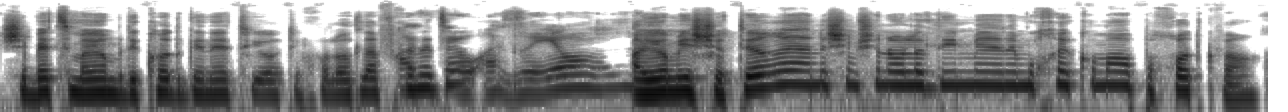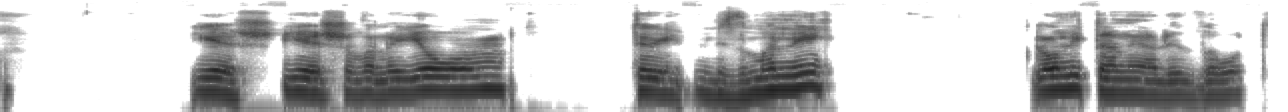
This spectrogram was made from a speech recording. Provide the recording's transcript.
שבעצם היום בדיקות גנטיות יכולות לאבחן את זה? אז היום היום יש יותר אה, אנשים שנולדים אה, נמוכי קומה או פחות כבר? יש, יש, אבל היום, תראי, בזמני לא ניתן היה לזהות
